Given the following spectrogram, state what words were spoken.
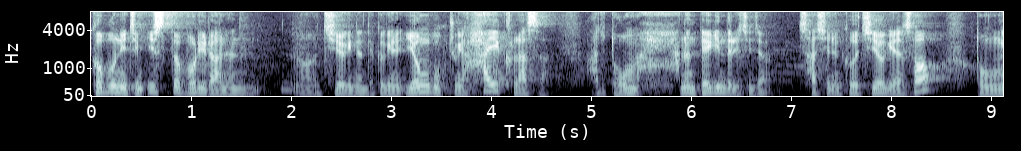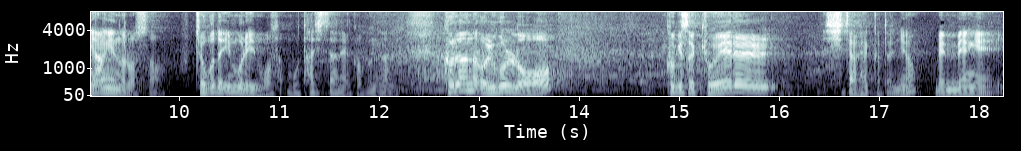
그분이 지금 이스트불이라는 어, 지역이 있는데 거기는 영국 중에 high class 아주 돈 많은 백인들이 진짜 사시는 그 지역에서 동양인으로서 저보다 인물이 못, 하시잖아요 그분은. 그런 얼굴로 거기서 교회를 시작했거든요. 몇 명의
